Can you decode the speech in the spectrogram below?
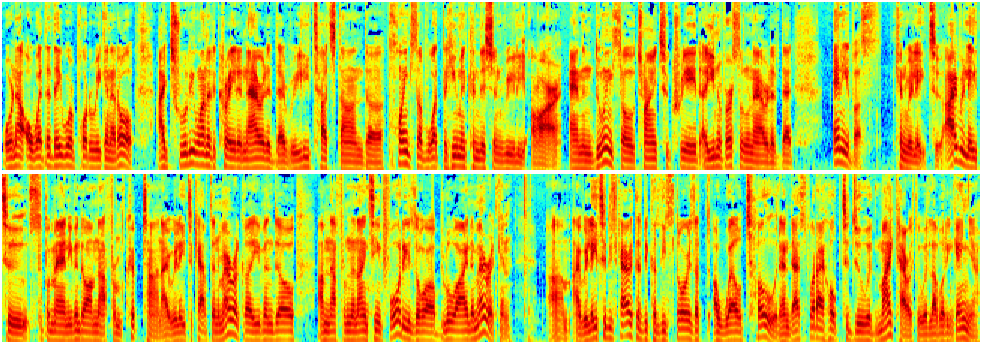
or not, or whether they were Puerto Rican at all. I truly wanted to create a narrative that really touched on the points of what the human condition really are. And in doing so, trying to create a universal narrative that any of us can relate to. I relate to Superman even though I'm not from Krypton. I relate to Captain America even though I'm not from the 1940s or a blue eyed American. Um, I relate to these characters because these stories are, are well told, and that's what I hope to do with my character, with La Borinqueña.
